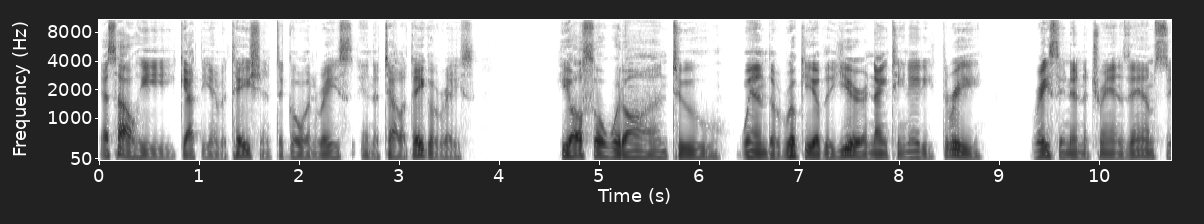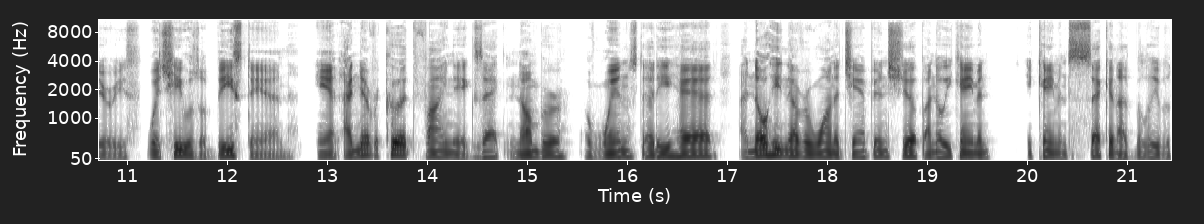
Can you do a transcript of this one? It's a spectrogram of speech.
That's how he got the invitation to go and race in the Talladega race. He also went on to win the Rookie of the Year in 1983, racing in the Trans Am Series, which he was a beast in. And I never could find the exact number of wins that he had. I know he never won a championship. I know he came in he came in second, I believe,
